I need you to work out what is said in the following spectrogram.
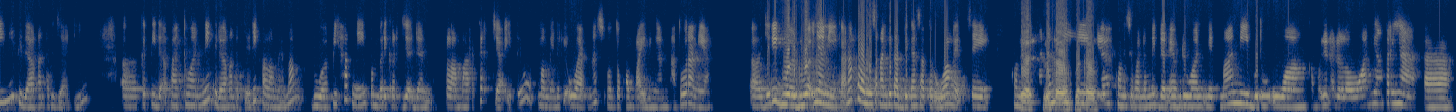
ini tidak akan terjadi ketidakpatuhan ini tidak akan terjadi kalau memang dua pihak nih pemberi kerja dan pelamar kerja itu memiliki awareness untuk comply dengan aturan ya. Uh, jadi dua-duanya nih, karena kalau misalkan kita berikan satu ruang, let's say kondisi yes, pandemik betul, betul. ya, kondisi pandemik dan everyone need money, butuh uang, kemudian ada lowongan yang ternyata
